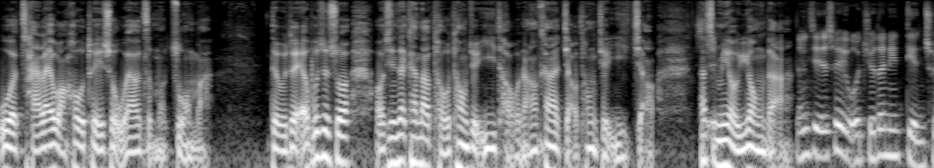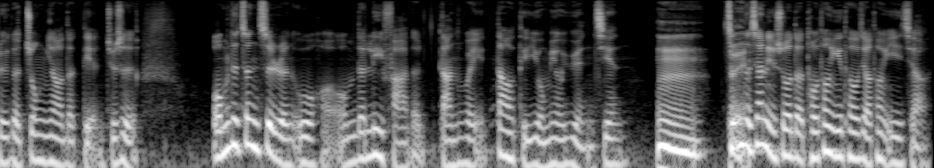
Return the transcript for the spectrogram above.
我才来往后推，说我要怎么做嘛，对不对？而不是说我现在看到头痛就医头，然后看到脚痛就医脚，那是没有用的啊。能姐，所以我觉得你点出一个重要的点，就是我们的政治人物哈，我们的立法的单位到底有没有远见？嗯，真的，像你说的，头痛医头，脚痛医脚。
